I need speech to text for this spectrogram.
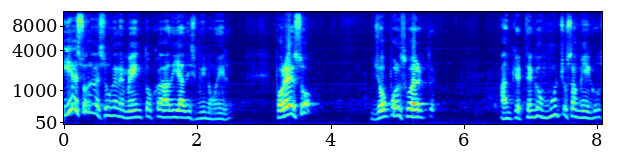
Y eso debe ser un elemento cada día disminuir. Por eso, yo por suerte, aunque tengo muchos amigos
